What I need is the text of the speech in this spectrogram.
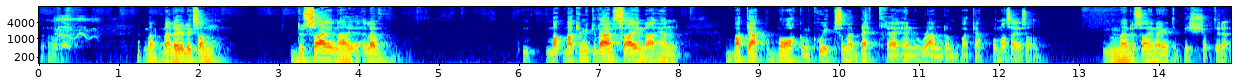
Men, men det är ju liksom... Du signar eller... Man, man kan mycket väl signa en backup bakom Quick som är bättre än random backup om man säger så. Men du signar ju inte Bishop till det.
